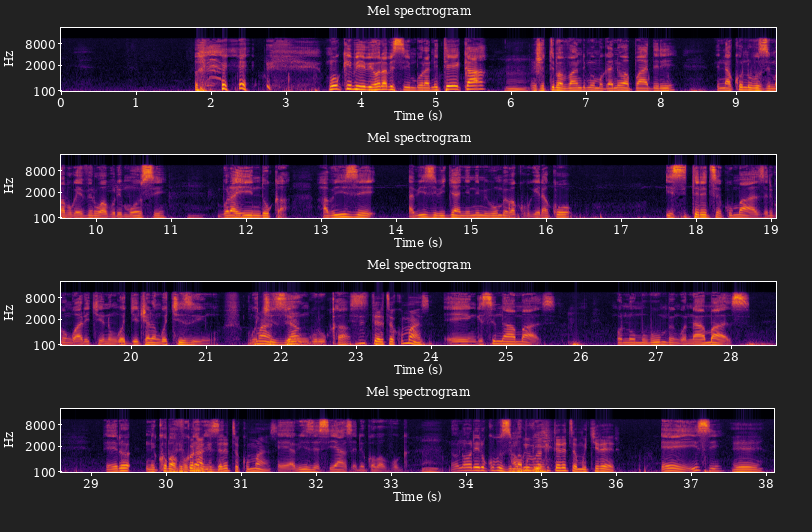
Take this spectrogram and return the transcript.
nk'uko ibihe bihora bisimburana iteka inshuti bavandimwe mugani wa padiri ni nako n'ubuzima bwevera wa buri munsi burahinduka. Abize abize ibijyanye n'imibumbe bakubwira ko isi iteretse ku mazi ariko ngo hari ikintu ngo gicara ngo kizingo ngo kizenguruka. Isi ziteretse ku mazi? Eh, ngo isi ni amazi. Ngo ni umubumbe ngo ni amazi. Rero niko ariko bavuga ntabwo iteretse ku mazi. Eh, abize siyanse niko bavuga. Mm. noneho rero uko ubuzima ahubwo ivuga ko bwe iteretse mu kirere. Eh, isi?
